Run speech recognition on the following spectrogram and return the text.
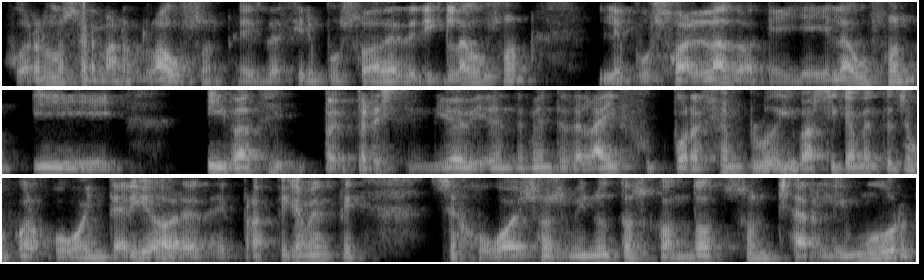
fueron los hermanos Lawson. Es decir, puso a Dedrick Lawson, le puso al lado a KJ Lawson y, y prescindió evidentemente del iFoot, por ejemplo, y básicamente se fue al juego interior. Es decir, prácticamente se jugó esos minutos con Dodson, Charlie Moore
